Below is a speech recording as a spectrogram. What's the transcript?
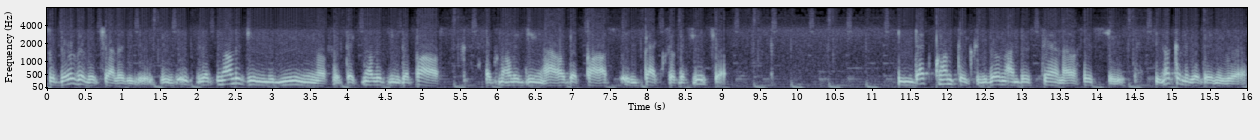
So those are the challenges. It's, it's acknowledging the meaning of it, acknowledging the past, acknowledging how the past impacts on the future. In that context, if you don't understand our history, you're not going to get anywhere.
